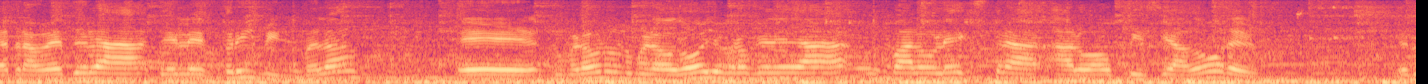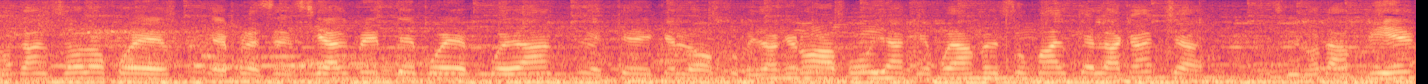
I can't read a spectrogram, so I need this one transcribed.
a través de la, del streaming, ¿verdad? Eh, número uno, número dos, yo creo que le da un valor extra a los auspiciadores, que no tan solo pues eh, presencialmente pues puedan, eh, que, los auspiciadores que nos apoyan, que puedan ver su marca en la cancha, sino también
